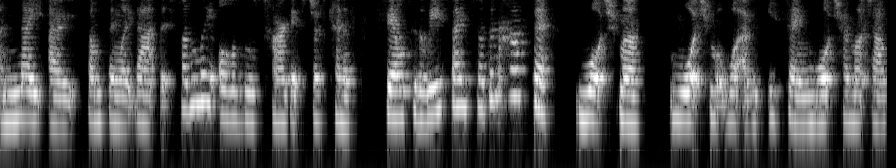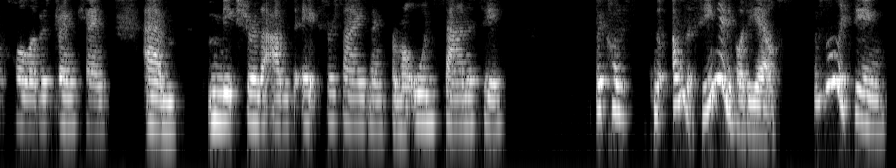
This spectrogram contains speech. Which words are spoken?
a night out, something like that, that suddenly all of those targets just kind of fell to the wayside. So I didn't have to watch my watch my, what I was eating, watch how much alcohol I was drinking, um, make sure that I was exercising for my own sanity, because I wasn't seeing anybody else. I was only seeing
